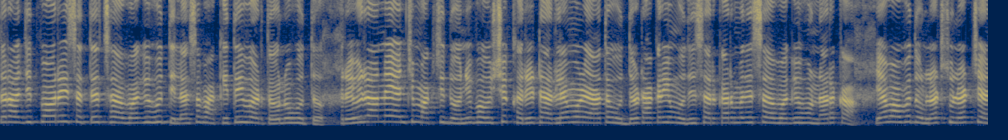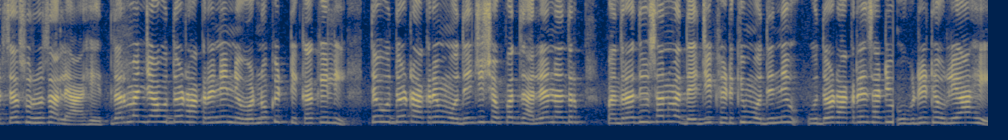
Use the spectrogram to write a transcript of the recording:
तर अजित पवारही सत्तेत सहभागी होतील असं भाकीतही वर्तवलं होतं. रवी राणा यांची मागची दोन्ही भविष्य खरी ठरल्यामुळे आता उद्धव ठाकरे मोदी सरकारमध्ये सहभागी होणार का? याबाबत उलटसुलट चर्चा सुरू झाल्या आहेत. दरम्यान ज्या उद्धव ठाकरेंनी निवडणुकीत टीका केली ते उद्धव ठाकरे मोदींची शपथ झाल्यानंतर पंधरा दिवसांमध्ये जी खिडकी मोदींनी उद्धव ठाकरेंसाठी उघडी ठेवली आहे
